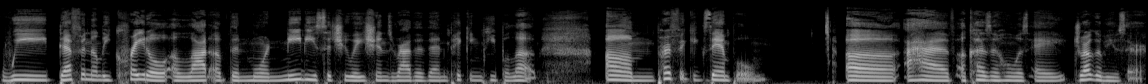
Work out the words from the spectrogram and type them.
we definitely cradle a lot of the more needy situations rather than picking people up. Um, perfect example. Uh, I have a cousin who was a drug abuser.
